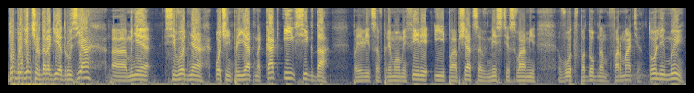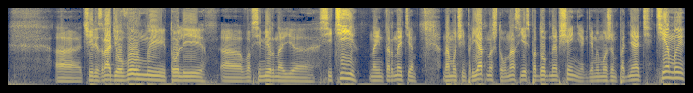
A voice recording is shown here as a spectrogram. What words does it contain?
Добрый вечер, дорогие друзья. Э, мне сегодня очень приятно, как и всегда, появиться в прямом эфире и пообщаться вместе с вами вот в подобном формате. То ли мы э, через радиоволны, то ли э, во всемирной сети на интернете. Нам очень приятно, что у нас есть подобное общение, где мы можем поднять темы,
